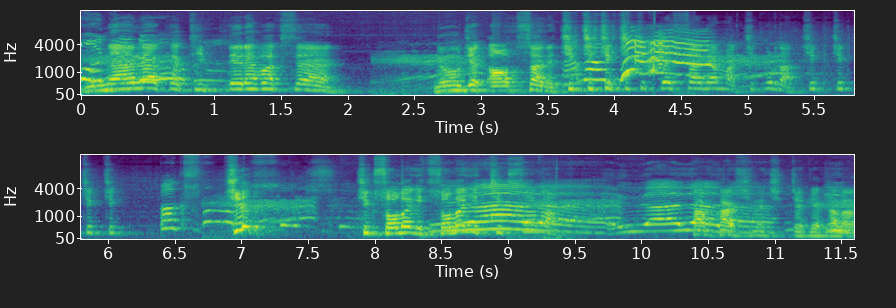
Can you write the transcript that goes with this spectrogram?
bu. Bu ne alaka tiplere bak sen. Ne olacak 6 saniye. Çık çık çık çık çık 5 saniye var. Çık buradan. Çık çık çık çık. Baksana. Çık. Çık sola git. Sola git çık sola. Tam karşına çıkacak yakalandı.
